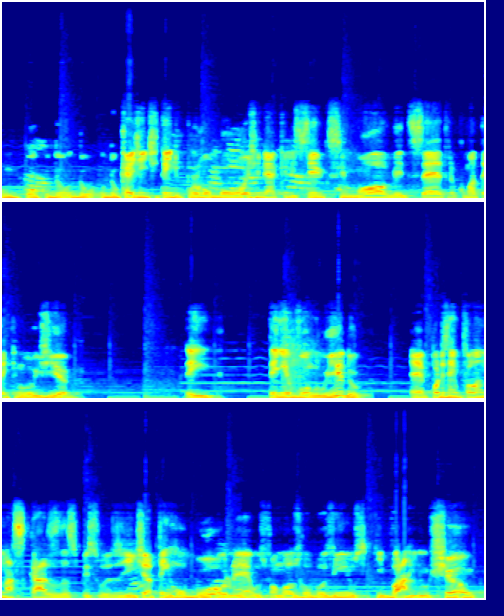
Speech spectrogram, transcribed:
um pouco do, do, do, que a gente entende por robô hoje, né? Aquele ser que se move, etc., como a tecnologia tem, tem evoluído, é, por exemplo, falando nas casas das pessoas, a gente já tem robô, né? Os famosos robozinhos que varrem o chão,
